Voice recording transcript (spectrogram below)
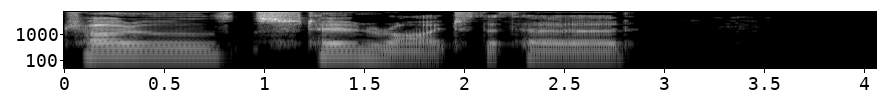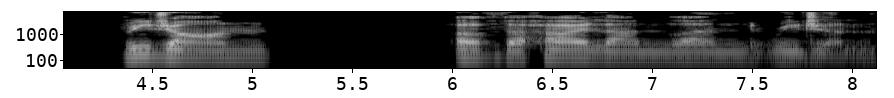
Charles Stonewright the Third, Regent of the Highlandland region.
